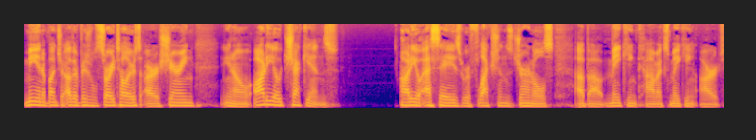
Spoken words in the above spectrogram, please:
me and a bunch of other visual storytellers are sharing, you know, audio check-ins, audio essays, reflections, journals about making comics, making art.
